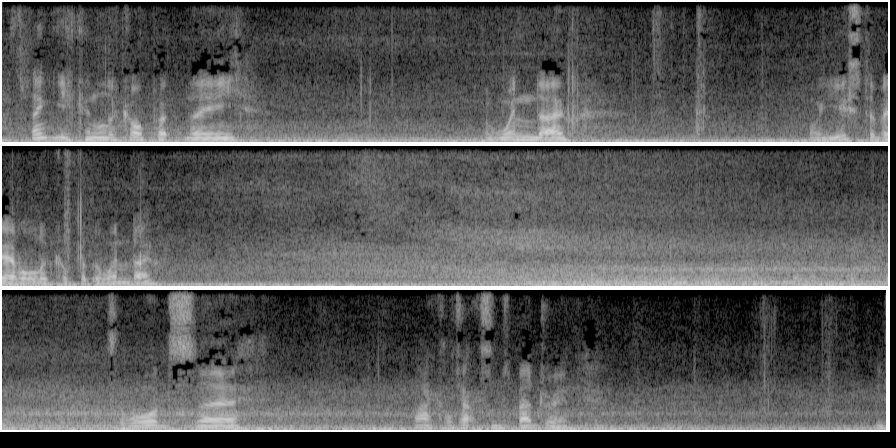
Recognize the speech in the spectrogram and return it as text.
I think you can look up at the the window. Or used to be able to look up at the window towards uh, Michael Jackson's bedroom. You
